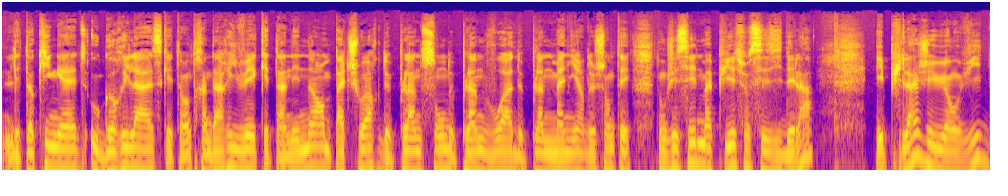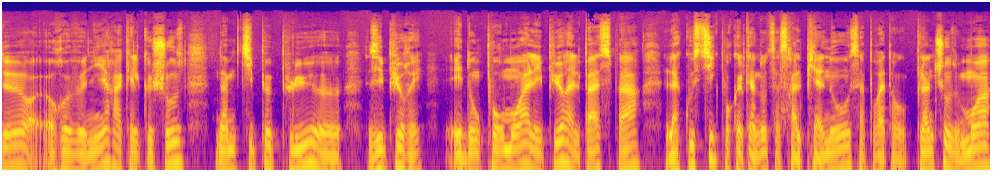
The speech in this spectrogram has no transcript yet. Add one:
les Talking Heads ou Gorillaz, qui était en train d'arriver, qui est un énorme patchwork de plein de sons, de plein de voix, de plein de manières de chanter. Donc j'ai essayé de m'appuyer sur ces idées-là. Et puis là, j'ai eu envie de revenir à quelque chose d'un petit peu plus euh, épuré Et donc pour moi, l'épure, elle passe par l'acoustique. Pour quelqu'un d'autre, ça sera le piano, ça pourrait être plein de choses. Moi,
